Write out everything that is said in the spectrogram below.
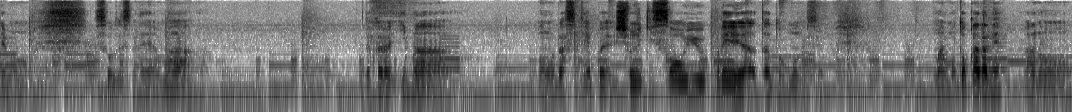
でもそうですね。まあだから今のラスってやっぱり正直そういうプレイヤーだと思うんですよ。まあ元からねあの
